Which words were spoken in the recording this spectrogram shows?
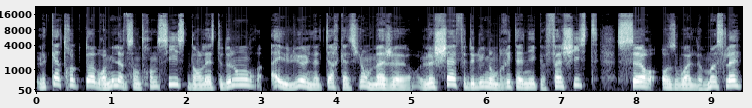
Le 4 octobre 1936, dans l'est de Londres, a eu lieu une altercation majeure. Le chef de l'Union britannique fasciste, Sir Oswald Mosley,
